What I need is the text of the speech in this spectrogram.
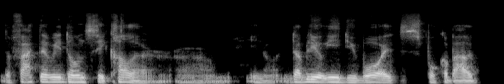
the fact that we don't see color. Um, you know, W. E. Du Bois spoke about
